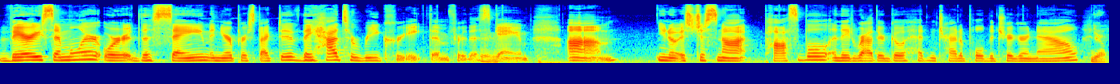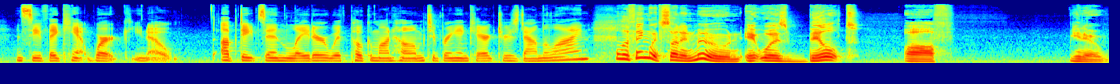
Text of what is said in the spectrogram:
very similar or the same in your perspective they had to recreate them for this game. Um, you know, it's just not possible, and they'd rather go ahead and try to pull the trigger now Yeah. and see if they can't work, you know, updates in later with Pokemon Home to bring in characters down the line. Well, the thing with Sun and Moon, it was built off, you know,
